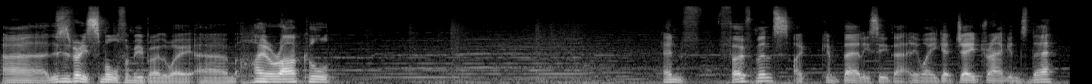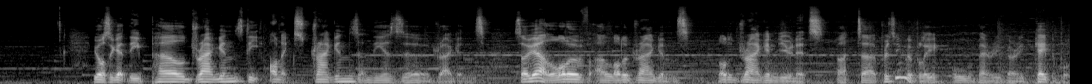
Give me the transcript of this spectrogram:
Uh, this is very small for me, by the way. Um, hierarchical... Enfofments? I can barely see that. Anyway, you get Jade Dragons there. You also get the Pearl Dragons, the Onyx Dragons, and the Azure Dragons. So yeah, a lot of a lot of dragons, a lot of dragon units, but uh, presumably all very, very capable.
